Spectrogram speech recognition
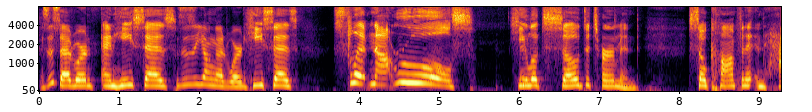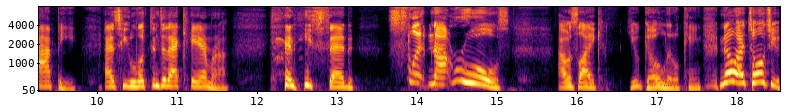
Is this Edward? and he says, This is a young Edward. he says, Slipknot rules. He looked so determined, so confident and happy as he looked into that camera and he said, Slipknot rules. I was like, you go, little king. No, I told you.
